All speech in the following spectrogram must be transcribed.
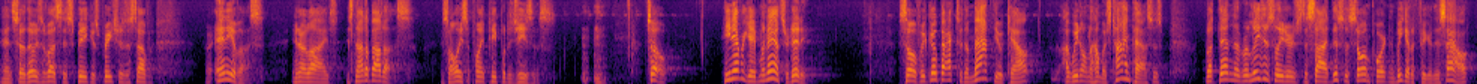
And so, those of us that speak as preachers and stuff, or any of us in our lives, it's not about us. It's always to point people to Jesus. so, he never gave them an answer, did he? So, if we go back to the Matthew account, uh, we don't know how much time passes, but then the religious leaders decide this is so important we got to figure this out.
